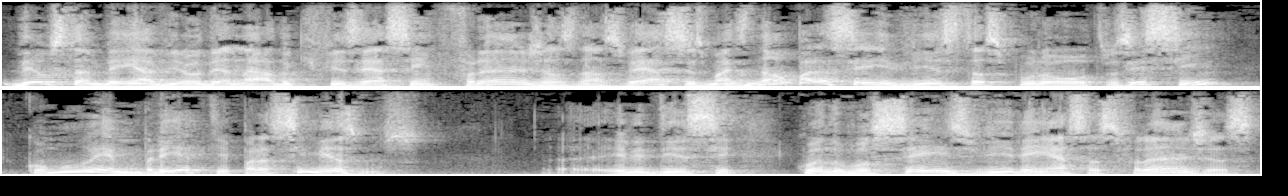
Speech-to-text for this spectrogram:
Deus também havia ordenado que fizessem franjas nas vestes, mas não para serem vistas por outros, e sim como um lembrete para si mesmos. Ele disse: Quando vocês virem essas franjas,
